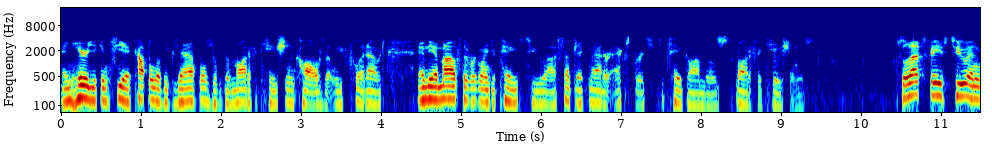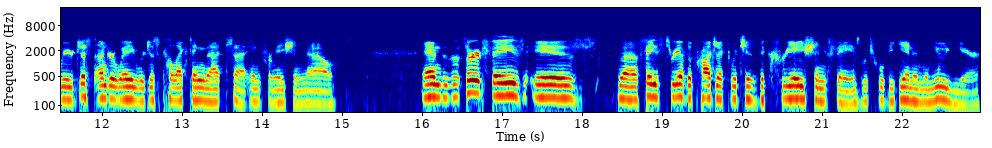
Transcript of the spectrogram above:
And here you can see a couple of examples of the modification calls that we've put out and the amounts that we're going to pay to uh, subject matter experts to take on those modifications. So that's phase two, and we're just underway. We're just collecting that uh, information now. And the third phase is the phase three of the project, which is the creation phase, which will begin in the new year.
